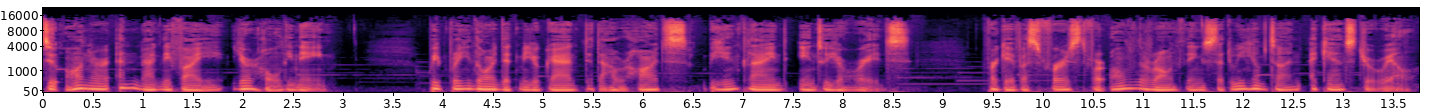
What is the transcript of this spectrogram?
to honor and magnify your holy name. We pray, Lord, that may you grant that our hearts be inclined into your words. Forgive us first for all the wrong things that we have done against your will.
